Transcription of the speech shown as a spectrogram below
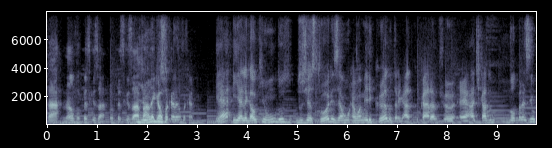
Tá, não, vou pesquisar. Vou pesquisar. Bah, um legal dos... pra caramba, cara. É, e é legal que um dos, dos gestores é um, é um americano, tá ligado? Que o cara é radicado no Brasil.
